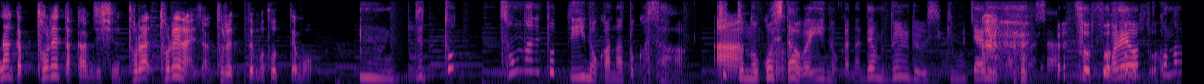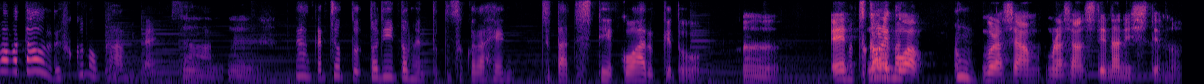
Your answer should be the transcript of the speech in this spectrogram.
なんか取れた感じし取ら取れないじゃん。取れても取っても。うん。でとそんなに取っていいのかなとかさちょっと残した方がいいのかな、でもドゥルドゥルして気持ち悪いかさそうそうこれをこのままタオルで拭くのかみたいなさ、うんうん。なんかちょっとトリートメントってそこら辺ちょっと私抵抗あるけどうん、え、まあ使わなのりこはうん。ムラシャンムラシャンして何してんの？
